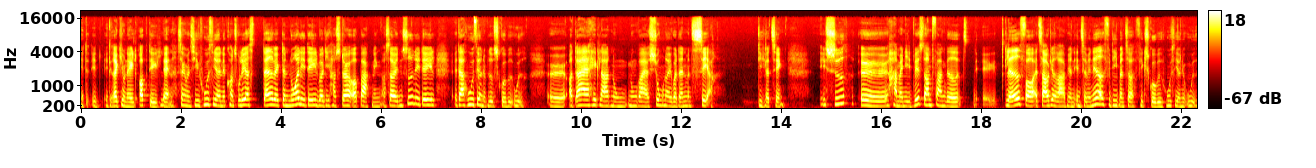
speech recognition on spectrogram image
et, et, et regionalt opdelt land, så kan man sige, at Houthierne kontrollerer stadigvæk den nordlige del, hvor de har større opbakning, og så i den sydlige del, der er Houthierne blevet skubbet ud. Øh, og der er helt klart nogle, nogle variationer i, hvordan man ser de her ting. I syd øh, har man i et vist omfang været øh, glade for, at Saudi-Arabien intervenerede, fordi man så fik skubbet Houthierne ud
